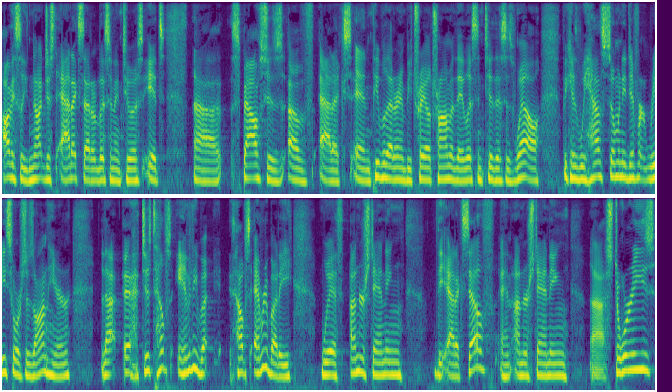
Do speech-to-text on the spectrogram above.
obviously not just addicts that are listening to us. It's uh, spouses of addicts and people that are in betrayal trauma. They listen to this as well because we have so many different resources on here that it just helps everybody helps everybody with understanding the addict self and understanding uh, stories,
